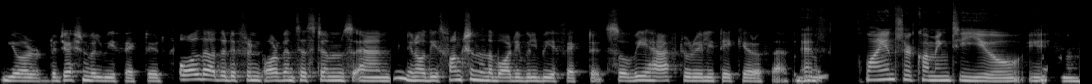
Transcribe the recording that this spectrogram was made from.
your digestion will be affected. All the other different organ systems and you know these functions in the body will be affected. So we have to really take care of that. If clients are coming to you eh, mm-hmm.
